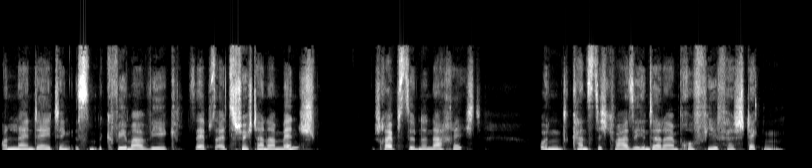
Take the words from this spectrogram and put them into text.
Online-Dating ist ein bequemer Weg. Selbst als schüchterner Mensch schreibst du eine Nachricht und kannst dich quasi hinter deinem Profil verstecken.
